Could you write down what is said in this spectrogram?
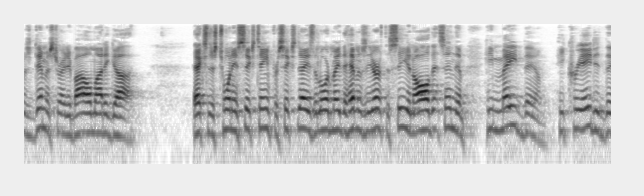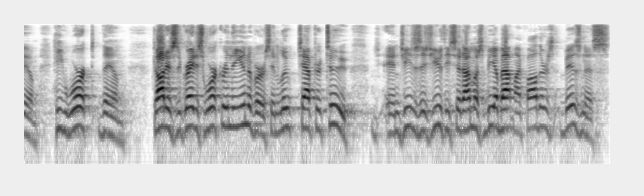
was demonstrated by Almighty God. Exodus 20 and 16, for six days the Lord made the heavens and the earth, the sea, and all that's in them. He made them. He created them. He worked them. God is the greatest worker in the universe. In Luke chapter 2, in Jesus' youth, he said, I must be about my Father's business.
